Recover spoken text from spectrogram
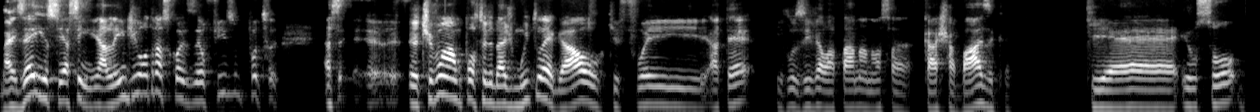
Mas é isso, e assim, além de outras coisas, eu fiz um. Assim, eu tive uma oportunidade muito legal, que foi até, inclusive ela tá na nossa caixa básica, que é eu sou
